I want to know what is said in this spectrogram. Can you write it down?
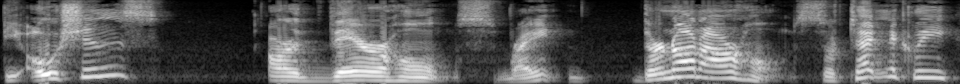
the oceans are their homes, right? They're not our homes. So technically,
